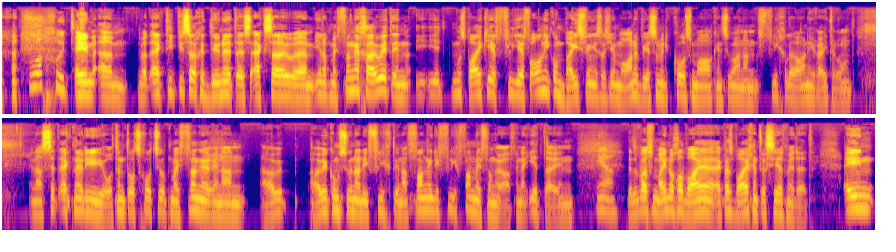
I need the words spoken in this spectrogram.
O, goed. En ehm um, wat ek tipies sou gedoen het is ek sou ehm um, een op my vinger gehou het en jy, jy moes baie keer vlieg, veral in die kombuisvensters as jy maande besig met die kos maak en so aan dan vlieg hulle daar in die ruit rond. En dan sit ek nou die hottentotsgod so op my vinger en dan hou hou ek hom so na die vlieg toe en dan vang hy die vlieg van my vinger af en dan eet hy en Ja. dit was vir my nogal baie ek was baie geïnteresseerd met dit. En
